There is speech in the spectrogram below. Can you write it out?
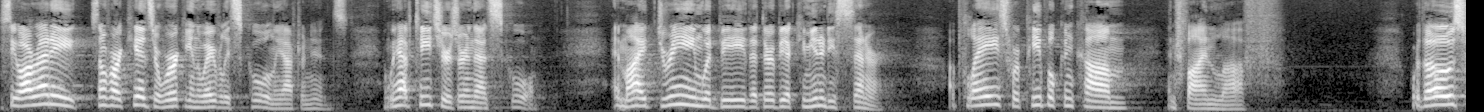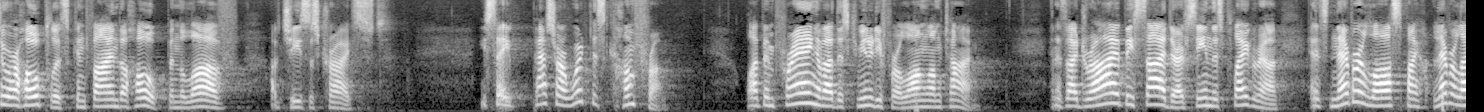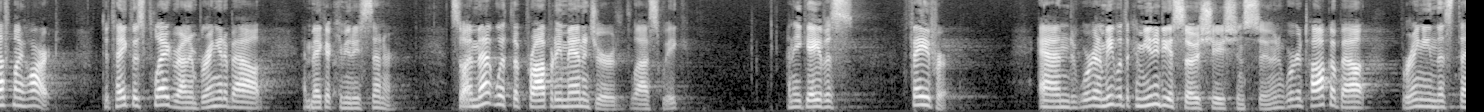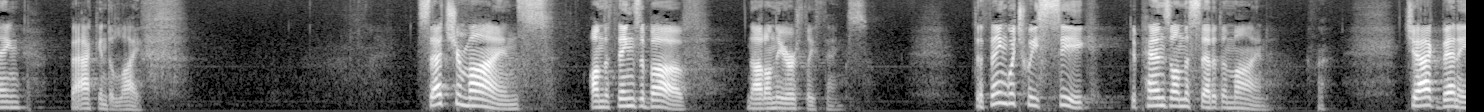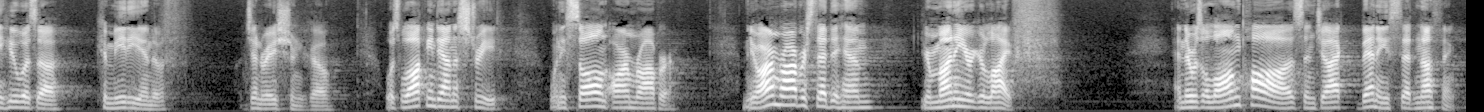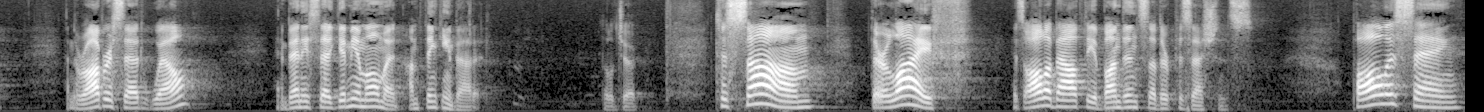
You see, already some of our kids are working in the Waverly School in the afternoons. And we have teachers who are in that school. And my dream would be that there would be a community center, a place where people can come and find love. Where those who are hopeless can find the hope and the love of Jesus Christ. You say, Pastor where did this come from? Well, I've been praying about this community for a long, long time. And as I drive beside there, I've seen this playground, and it's never lost my never left my heart to take this playground and bring it about and make a community center. So I met with the property manager last week, and he gave us favor. And we're going to meet with the community association soon. and We're going to talk about bringing this thing back into life. Set your minds on the things above, not on the earthly things. The thing which we seek depends on the set of the mind. Jack Benny, who was a comedian of a generation ago, was walking down the street when he saw an armed robber. And the armed robber said to him, Your money or your life? And there was a long pause, and Jack Benny said nothing. And the robber said, Well, and Benny said, Give me a moment. I'm thinking about it. Little joke. To some, their life is all about the abundance of their possessions. Paul is saying,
